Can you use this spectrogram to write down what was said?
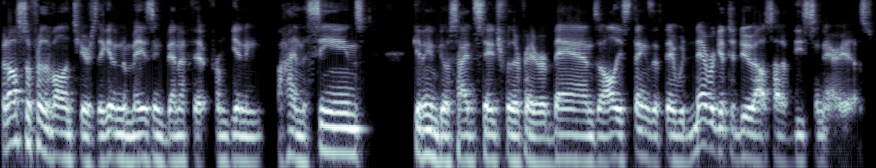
but also for the volunteers. They get an amazing benefit from getting behind the scenes, getting to go side stage for their favorite bands, and all these things that they would never get to do outside of these scenarios.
